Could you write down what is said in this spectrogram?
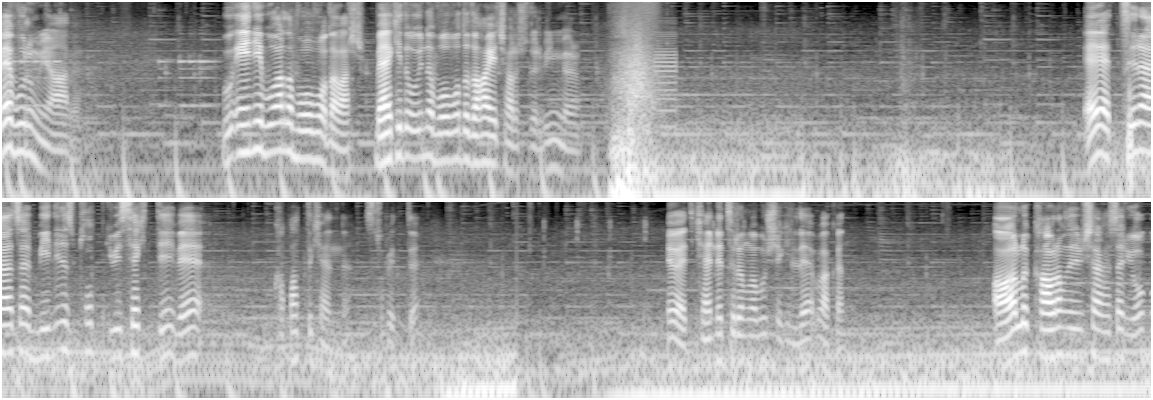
Ve vurmuyor abi. Bu en iyi bu arada Volvo'da var. Belki de oyunda Volvo'da daha iyi çalışıyordur bilmiyorum. Evet tır hayatı bildiğiniz top gibi sekti ve kapattı kendini. Stop etti. Evet kendi tırımla bu şekilde bakın. Ağırlık kavramı bir şey arkadaşlar yok.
